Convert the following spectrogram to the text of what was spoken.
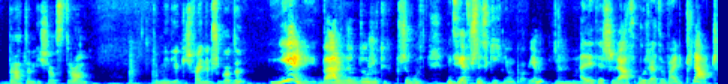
bratem i siostrą, to mieli jakieś fajne przygody? Mieli bardzo dużo tych przygód, więc ja wszystkich nie opowiem, Mhm. ale też raz uratowali klacz.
